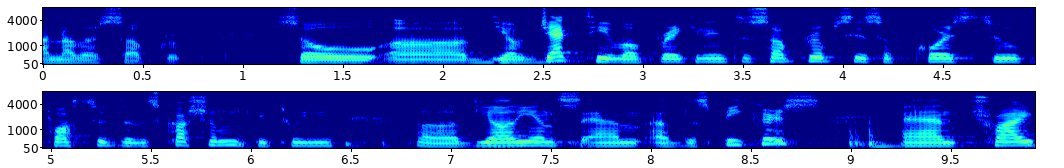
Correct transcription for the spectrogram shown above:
another subgroup. So uh, the objective of breaking into subgroups is, of course, to foster the discussion between uh, the audience and uh, the speakers and try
